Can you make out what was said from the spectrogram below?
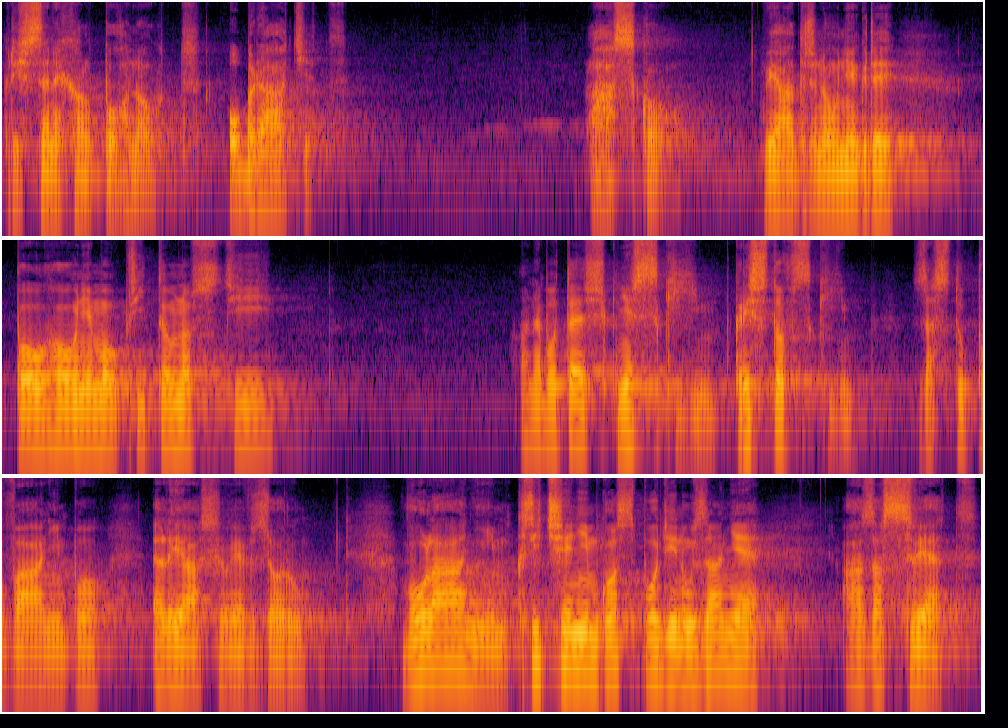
když se nechal pohnout, obrátit. Láskou, vyjádřenou někdy pouhou němou přítomností, anebo též kněžským, kristovským zastupováním po Eliášově vzoru, voláním, křičením k hospodinu za ně, a za svět,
